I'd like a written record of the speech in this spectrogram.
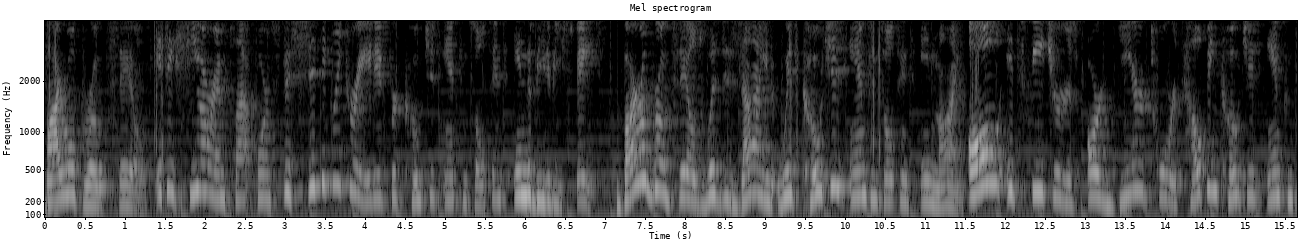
Viral Growth Sales. It's a CRM platform specifically created for coaches and consultants in the B2B space. Viral Growth Sales was designed with coaches and consultants in mind. All its features are geared towards helping coaches and consultants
